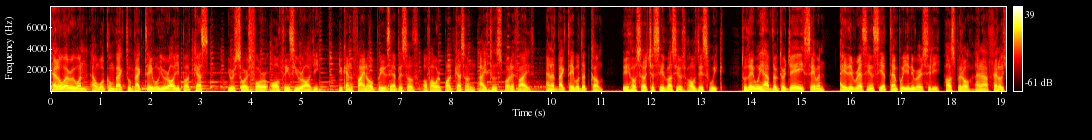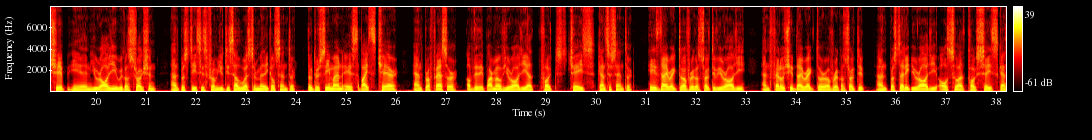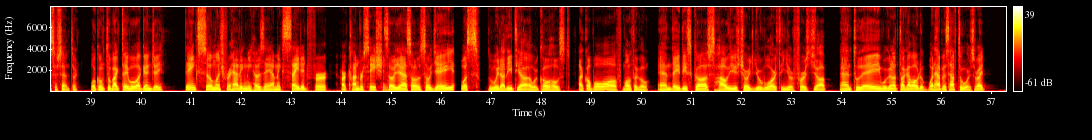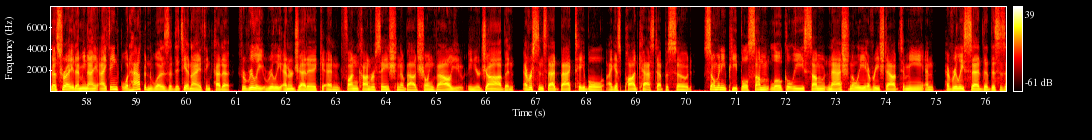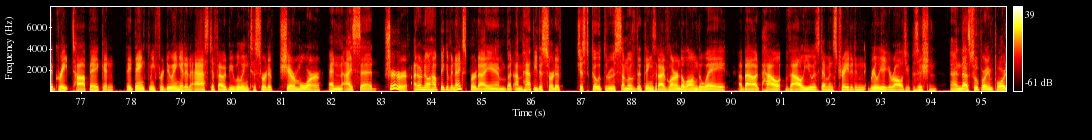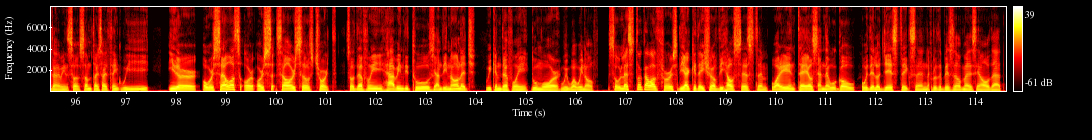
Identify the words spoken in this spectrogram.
Hello, everyone, and welcome back to Backtable Urology Podcast, your source for all things urology. You can find all previous episodes of our podcast on iTunes, Spotify, and at backtable.com. The Jose Ocha Silva is your host this week. Today we have Dr. Jay Simhan. He did residency at Temple University Hospital and a fellowship in urology reconstruction and prosthesis from UT Southwestern Medical Center. Dr. Simhan is vice chair and professor of the Department of Urology at Fox Chase Cancer Center. He is director of reconstructive urology and fellowship director of reconstructive and prosthetic urology, also at Fox Chase Cancer Center. Welcome to Backtable again, Jay. Thanks so much for having me, Jose. I'm excited for our conversation. So yeah, so so Jay was with Aditya, our co-host, a couple of months ago, and they discussed how you show your worth in your first job. And today we're gonna talk about what happens afterwards, right? That's right. I mean, I, I think what happened was Aditya and I, I think, had a, a really, really energetic and fun conversation about showing value in your job. And ever since that back table, I guess, podcast episode, so many people, some locally, some nationally, have reached out to me and have really said that this is a great topic and they thanked me for doing it and asked if I would be willing to sort of share more. And I said, sure, I don't know how big of an expert I am, but I'm happy to sort of just go through some of the things that I've learned along the way about how value is demonstrated in really a urology position. And that's super important. I mean, so sometimes I think we either oversell us or, or sell ourselves short. So definitely having the tools and the knowledge, we can definitely do more with what we know. So let's talk about first the architecture of the health system, what it entails, and then we'll go with the logistics and through the business of medicine, all that.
